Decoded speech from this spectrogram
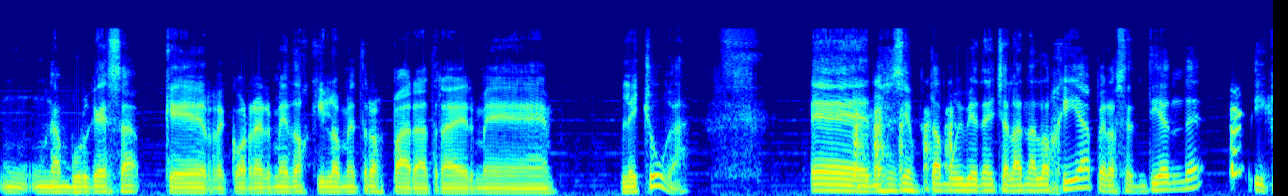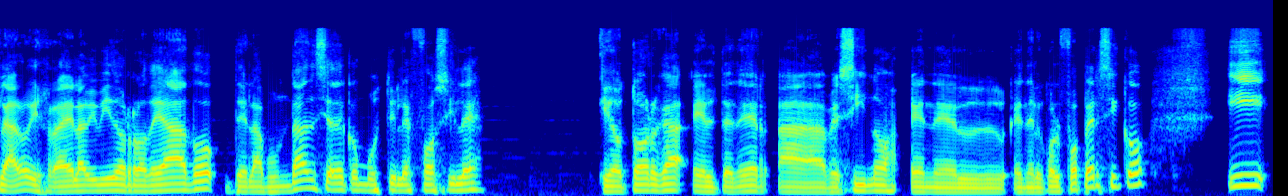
una hamburguesa que recorrerme dos kilómetros para traerme lechuga. Eh, no sé si está muy bien hecha la analogía, pero se entiende. Y claro, Israel ha vivido rodeado de la abundancia de combustibles fósiles que otorga el tener a vecinos en el, en el Golfo Pérsico y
